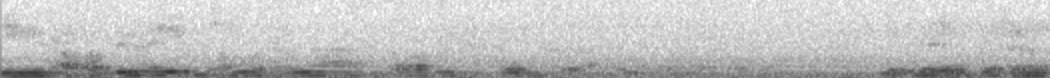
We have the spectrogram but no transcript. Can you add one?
y a partir de ahí empezamos a hacer una, un trabajo en equipo y ese sería el tercer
